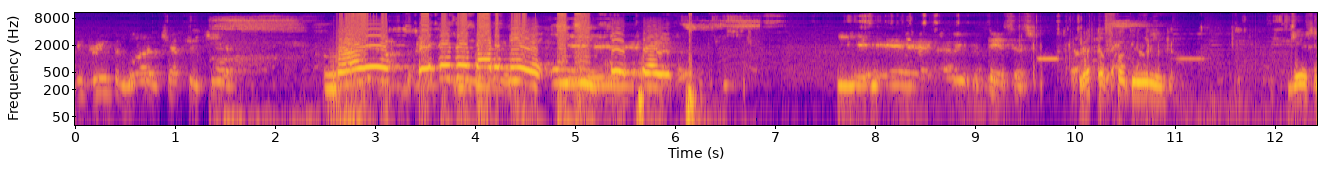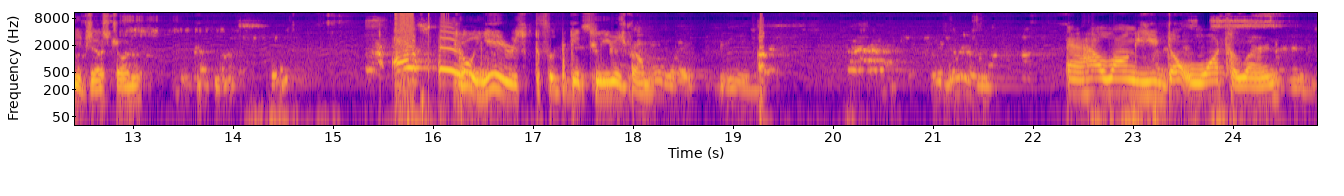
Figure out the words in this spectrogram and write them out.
we drink the blood of Chester Cheetah. Bro, this is about to be an easy fifth place. Yeah. This is What the fuck do you mean? James he just joined. Also, Two years. What the fuck did you get two years from? Oh And how long you don't want to learn?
